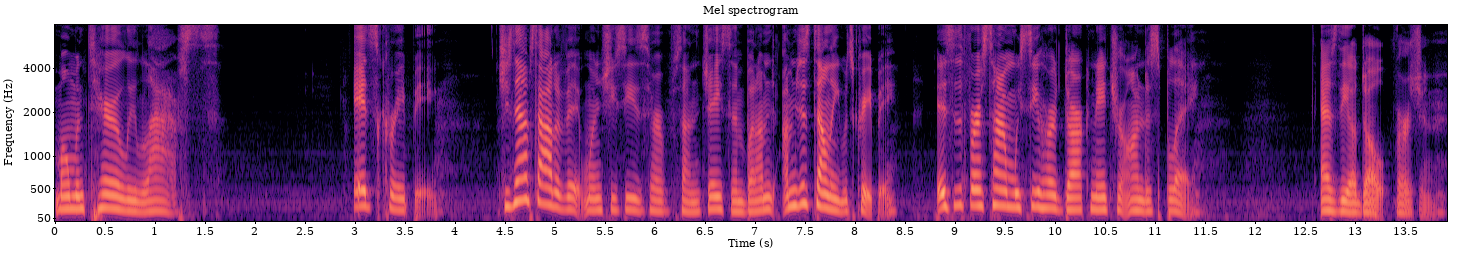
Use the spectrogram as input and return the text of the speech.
momentarily laughs. It's creepy. She snaps out of it when she sees her son Jason, but I'm I'm just telling you it's creepy. It's the first time we see her dark nature on display as the adult version.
